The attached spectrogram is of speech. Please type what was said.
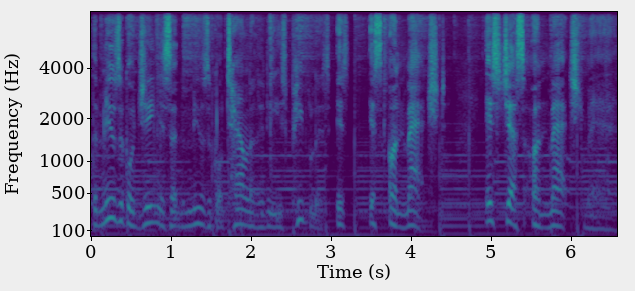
the musical genius and the musical talent of these people is is it's unmatched. It's just unmatched, man.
